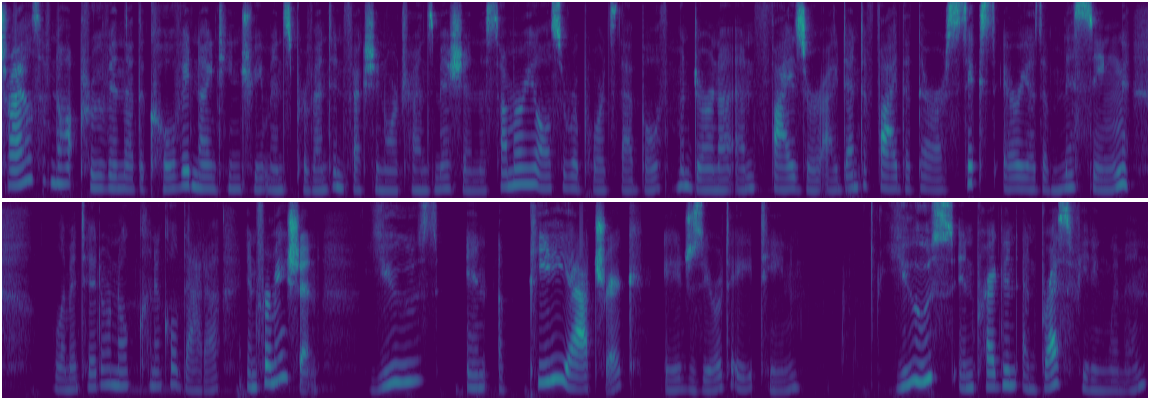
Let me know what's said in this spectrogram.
Trials have not proven that the COVID 19 treatments prevent infection or transmission. The summary also reports that both Moderna and Pfizer identified that there are six areas of missing, limited or no clinical data information used in a pediatric, age 0 to 18, use in pregnant and breastfeeding women,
